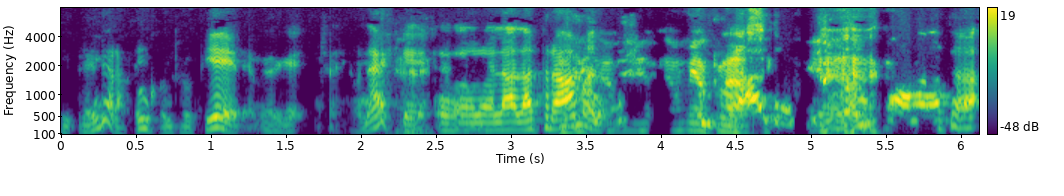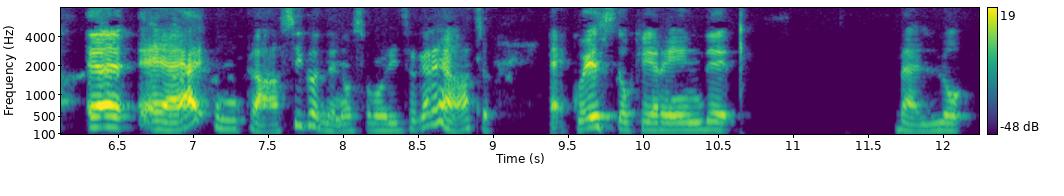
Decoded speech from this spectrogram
ti prenderà in contropiede, perché cioè, non è che eh, eh la, la, trama è, è un mio classico. È, è, un classico del nostro Maurizio Galeazzo, è questo che rende bello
